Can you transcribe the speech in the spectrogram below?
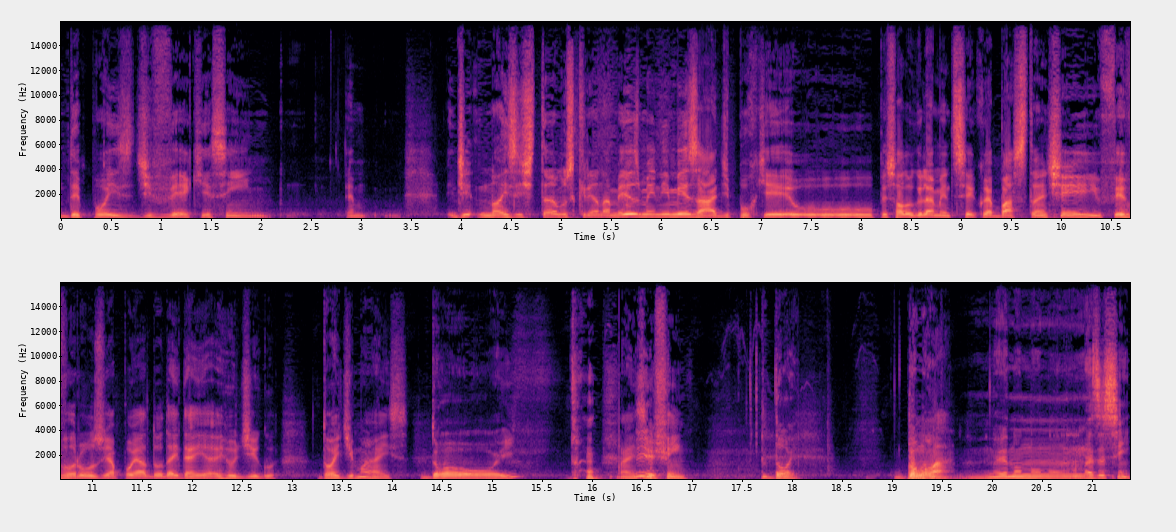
depois de ver que, assim, é- de- nós estamos criando a mesma inimizade, porque o, o- o pessoal do agulhamento seco é bastante fervoroso e apoiador da ideia. Eu digo, dói demais. Dói. Mas, Bicho. enfim, Dói. vamos lá. Eu não, não- não- mas assim,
